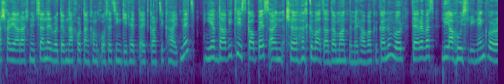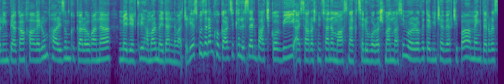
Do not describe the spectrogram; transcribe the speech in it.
աշխարհի առաջնությունն էր, որտեղ նախորդ անգամ խոսեցինք իր հետ այդ կարծիքը հայտնեց եւ Դավիթը իսկապես այն չհղկված ադամանտն է մեր հավաքականում, որ դեռևս լիահույս լինենք, որ օլիմպիական խաղերում Փարիզում կկարողանա մեր երկրի համար մեդալ նվաճել։ Ես կուզենամ քո կարծիքը լսել Բաչկովի այս առաջնությանը մասնակցելու որոշման մասին, որովհետեւ միջև վերջի պահ մենք դեռևս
